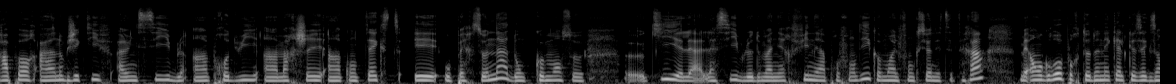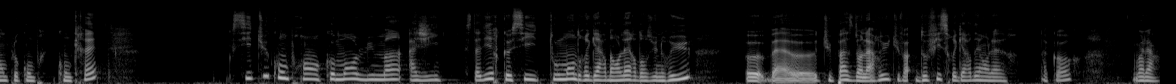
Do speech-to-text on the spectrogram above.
rapport à un objectif, à une cible, à un produit, à un marché, à un contexte et au persona, donc comment euh, qui est la, cible de manière fine et approfondie, comment elle fonctionne, etc. Mais en gros, pour te donner quelques exemples concrets, si tu comprends comment l'humain agit, c'est-à-dire que si tout le monde regarde en l'air dans une rue, euh, bah, euh, tu passes dans la rue, tu vas d'office regarder en l'air, d'accord? Voilà,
